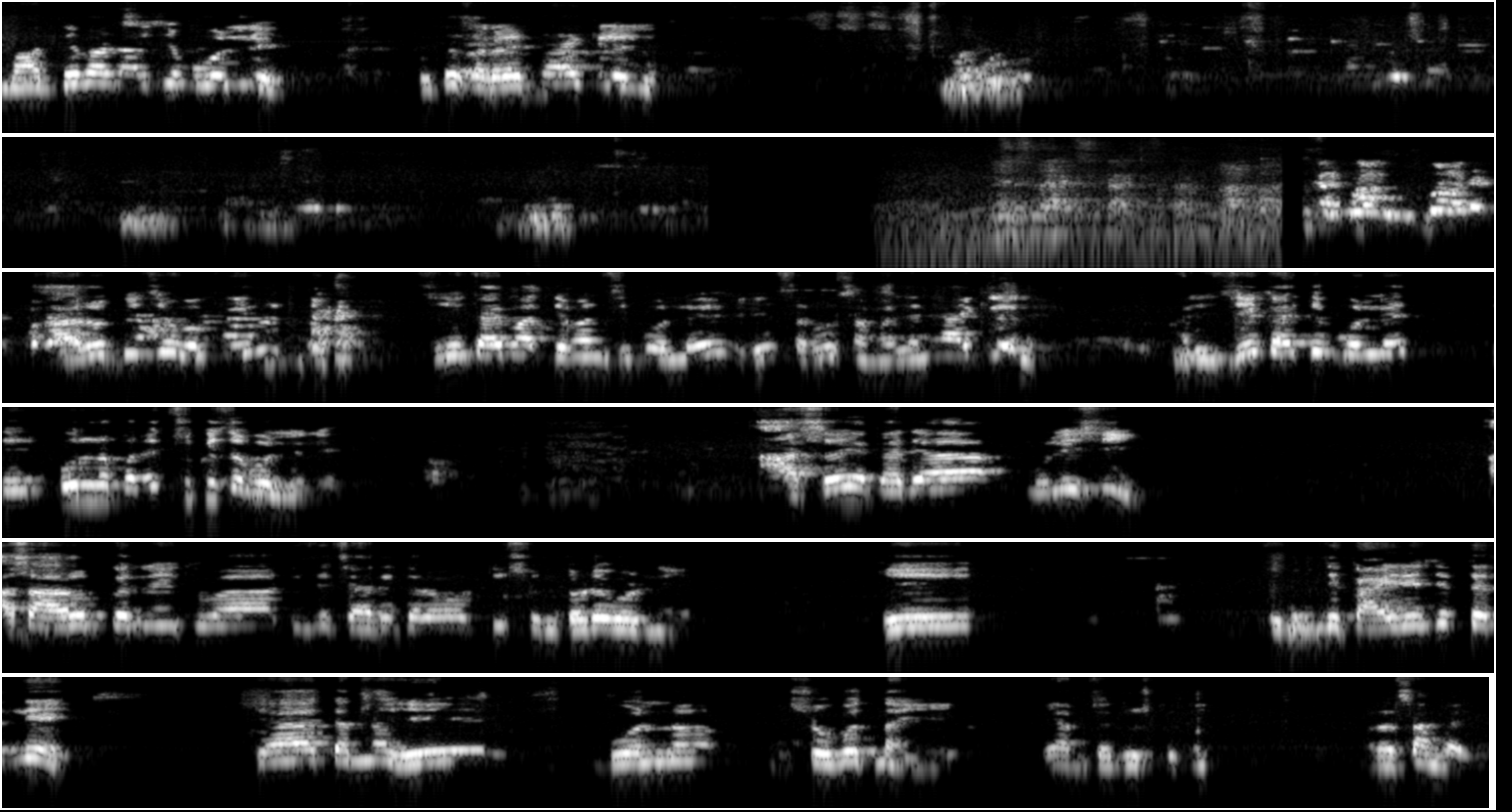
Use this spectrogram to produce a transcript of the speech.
माध्यमांशी जे बोलले ते तर सगळ्यांनी ऐकलेले आरोपीचे वकील जे काय माध्यमांशी बोलले हे सर्व समाजाने ऐकलेले आहे. आणि जे काय ते बोलले ते पूर्णपणे चुकीचं बोललेले आहे. असं एखाद्या मुलीशी असा आरोप करणे किंवा तिच्या चारित्र्यावरती सुंदोडे ओढणे हे जे कायद्याचे तज्ज्ञ आहेत त्या त्यांना हे बोलणं शोभत नाहीये हे आमच्या दृष्टीने मला सांगायचं.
